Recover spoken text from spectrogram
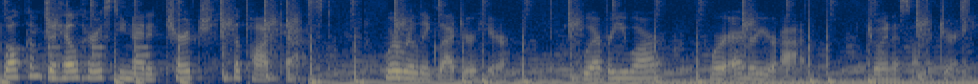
Welcome to Hillhurst United Church, the podcast. We're really glad you're here. Whoever you are, wherever you're at, join us on the journey.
